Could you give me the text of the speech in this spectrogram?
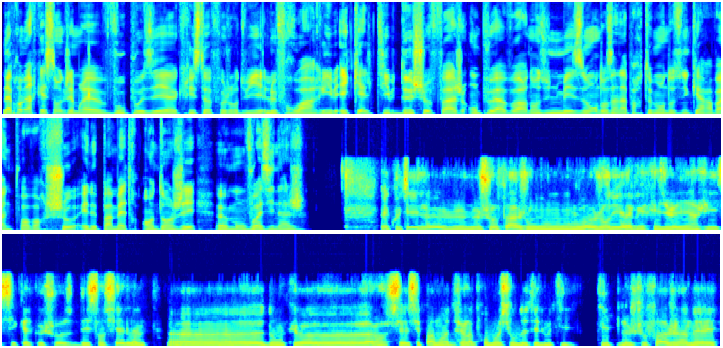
La première question que j'aimerais vous poser, euh, Christophe, aujourd'hui, le froid arrive et quel type de chauffage on peut avoir dans une maison, dans un appartement, dans une caravane pour avoir chaud et ne pas mettre en danger euh, mon voisinage? Écoutez, le, chauffage, on, le voit aujourd'hui avec la crise de l'énergie, c'est quelque chose d'essentiel. Euh, donc, c'est pas moi de faire la promotion de tel outil type de chauffage, hein, mais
